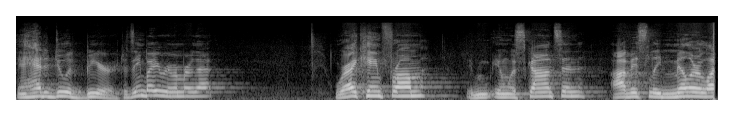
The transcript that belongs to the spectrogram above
And it had to do with beer. Does anybody remember that? Where I came from, in, in Wisconsin, obviously Miller Lite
